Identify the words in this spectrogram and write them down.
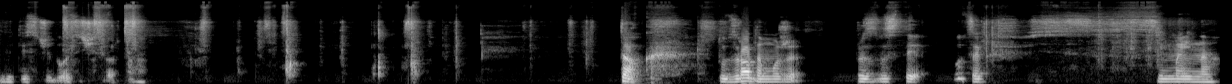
2024-го. Так, тут зрада може призвести. Ну, сімейна.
